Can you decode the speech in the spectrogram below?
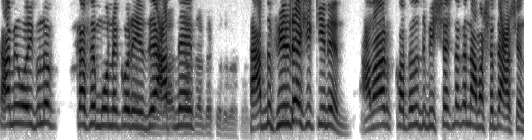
আমি ওইগুলো কাছে মনে করি যে আপনি আপনি ফিল্ডে এসে কিনেন। আমার কথা যদি বিশ্বাস না করেন আমার সাথে আসেন।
